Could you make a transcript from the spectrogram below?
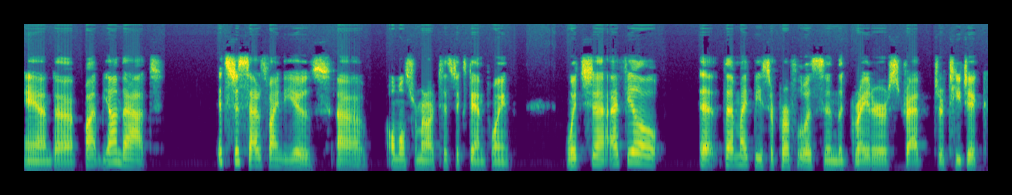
and uh, but beyond that it's just satisfying to use uh, almost from an artistic standpoint which uh, i feel it, that might be superfluous in the greater strategic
